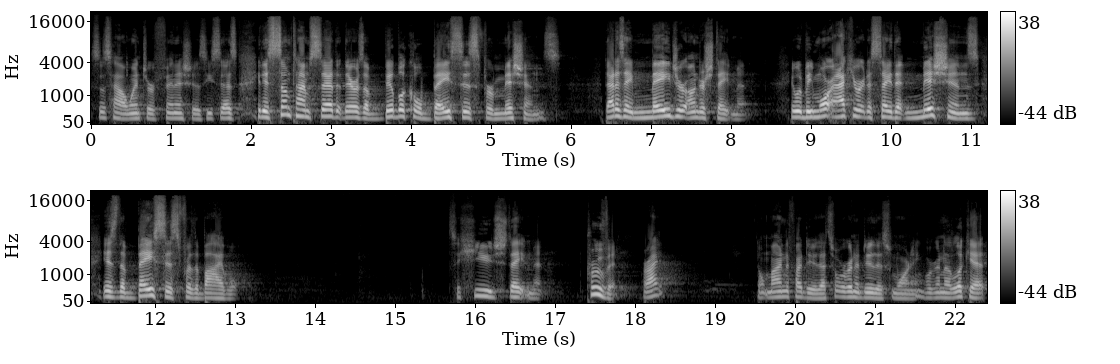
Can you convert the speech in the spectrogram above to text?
This is how Winter finishes. He says, It is sometimes said that there is a biblical basis for missions. That is a major understatement. It would be more accurate to say that missions is the basis for the Bible. It's a huge statement. Prove it, right? Don't mind if I do. That's what we're going to do this morning. We're going to look at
